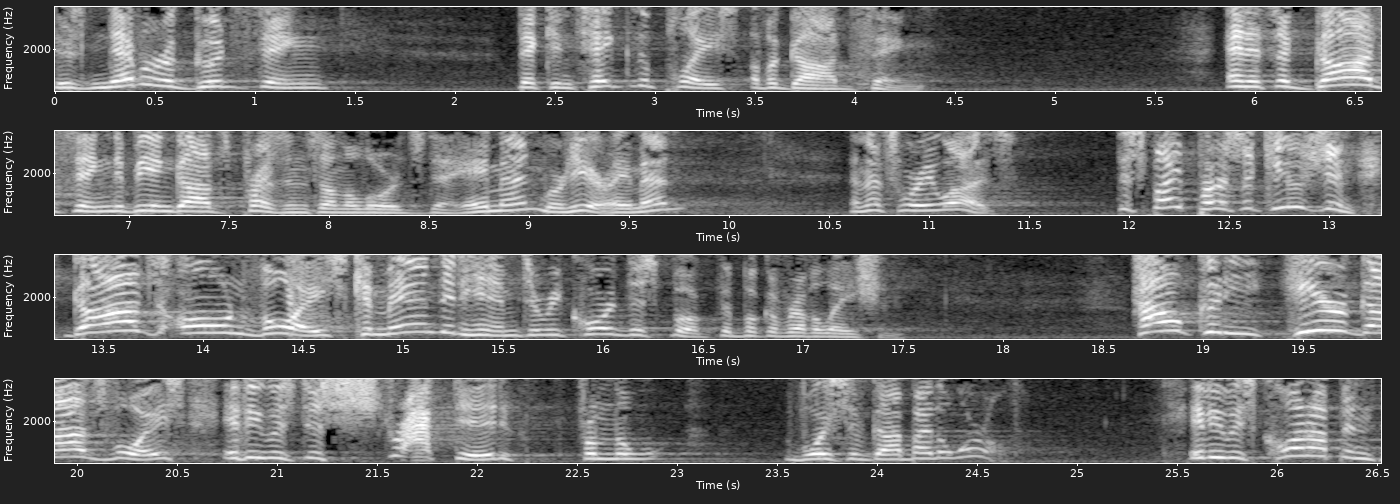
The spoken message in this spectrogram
There's never a good thing that can take the place of a God thing. And it's a God thing to be in God's presence on the Lord's day. Amen? We're here. Amen? And that's where he was. Despite persecution, God's own voice commanded him to record this book, the book of Revelation. How could he hear God's voice if he was distracted from the voice of God by the world? If he was caught up in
